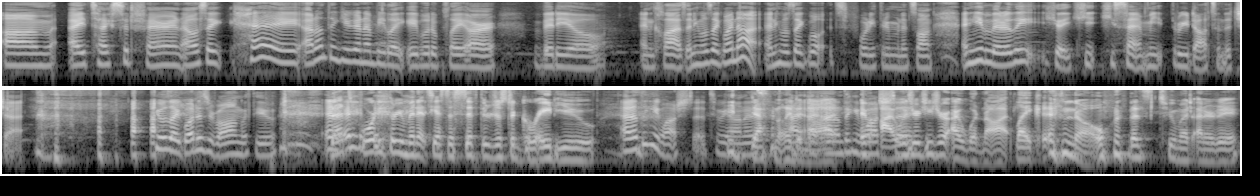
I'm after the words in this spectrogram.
um, I texted Farron. I was like, hey, I don't think you're gonna be like able to play our video in class and he was like why not and he was like well it's 43 minutes long and he literally he, like, he, he sent me three dots in the chat he was like what is wrong with you and That's 43 minutes he has to sift through just to grade you. i don't think he watched it to be He honest definitely did I, not. I, I don't think he watched it. if watched I was it your teacher, I would not. Like, no, that's too much energy.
